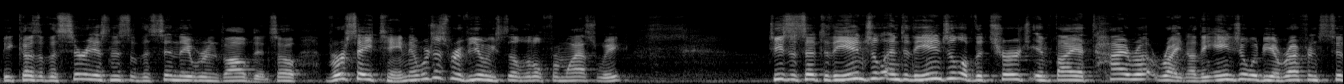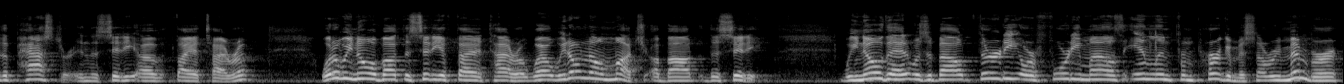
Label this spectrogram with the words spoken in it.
because of the seriousness of the sin they were involved in. So, verse 18, and we're just reviewing still a little from last week. Jesus said to the angel and to the angel of the church in Thyatira, right? Now, the angel would be a reference to the pastor in the city of Thyatira. What do we know about the city of Thyatira? Well, we don't know much about the city. We know that it was about 30 or 40 miles inland from Pergamus. Now, remember,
